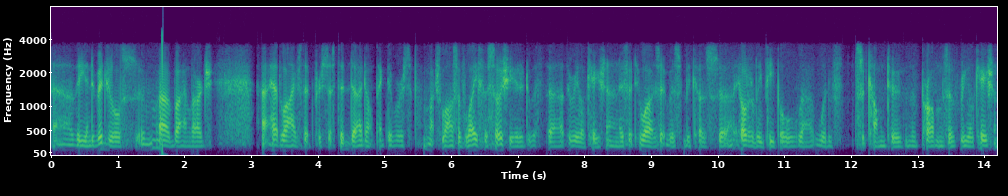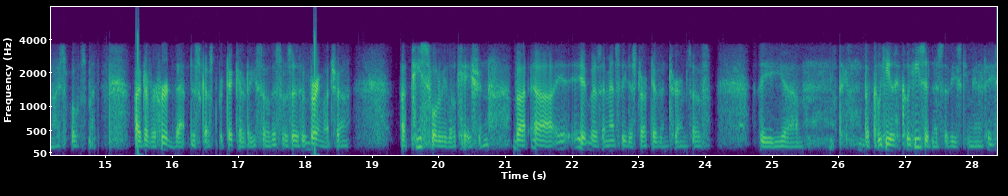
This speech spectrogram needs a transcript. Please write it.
Uh, the individuals, uh, by and large, uh, had lives that persisted. I don't think there was much loss of life associated with uh, the relocation, and if it was, it was because uh, elderly people uh, would have succumbed to the problems of relocation, I suppose. But I've never heard that discussed particularly, so this was a, very much a, a peaceful relocation, but uh, it, it was immensely destructive in terms of the um, the, the cohesiveness of these communities.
